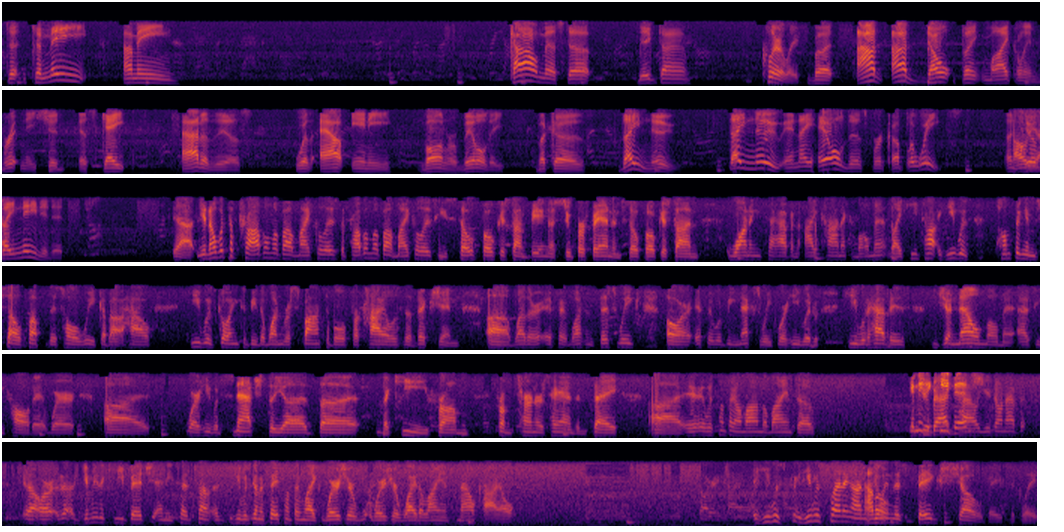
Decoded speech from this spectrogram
To to me, I mean, Kyle messed up big time. Clearly. But I I don't think Michael and Brittany should escape out of this without any vulnerability because they knew. They knew and they held this for a couple of weeks oh, until Oh, yeah. they needed it. Yeah, you know what the problem about Michael is? The problem about Michael is he's so focused on being a super fan and so focused on wanting to have an iconic moment. Like he ta- he was pumping himself up this whole week about how he was going to be the one responsible for Kyle's eviction, uh, whether if it wasn't this week or if it would be next week, where he would he would have his Janelle moment, as he called it, where uh, where he would snatch the uh, the the key from from Turner's hand and say uh, it, it was something along the lines of Give me too the bad, key, bitch. Kyle, you don't have, uh, or uh, give me the key, bitch. And he said some. He was going to say something like, "Where's your Where's your white alliance now, Kyle?" Sorry, Kyle. He was he was planning on I doing this big show, basically.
